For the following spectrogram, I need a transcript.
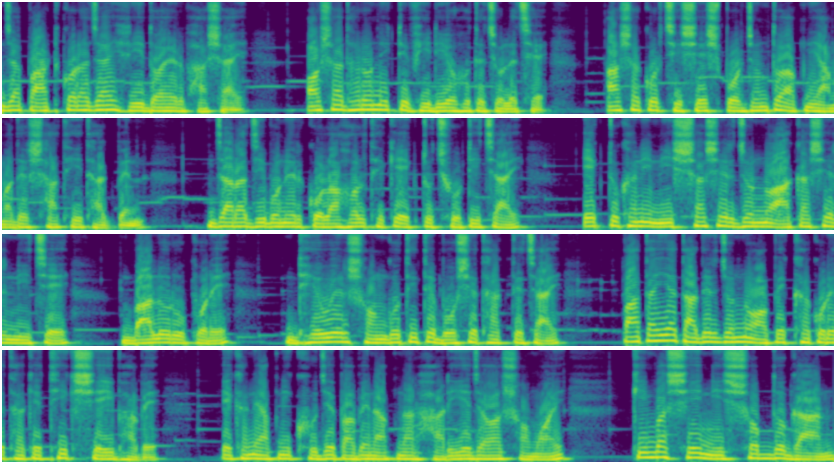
যা পাঠ করা যায় হৃদয়ের ভাষায়। অসাধারণ একটি ভিডিও হতে চলেছে। আশা করছি শেষ পর্যন্ত আপনি আমাদের সাথেই থাকবেন। যারা জীবনের কোলাহল থেকে একটু ছুটি চায়, একটুখানি নিঃশ্বাসের জন্য আকাশের নিচে, বালুর উপরে, ঢেউয়ের সঙ্গতিতে বসে থাকতে চায়, পাতাইয়া তাদের জন্য অপেক্ষা করে থাকে ঠিক সেইভাবে। এখানে আপনি খুঁজে পাবেন আপনার হারিয়ে যাওয়া সময় কিংবা সেই নিঃশব্দ গান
